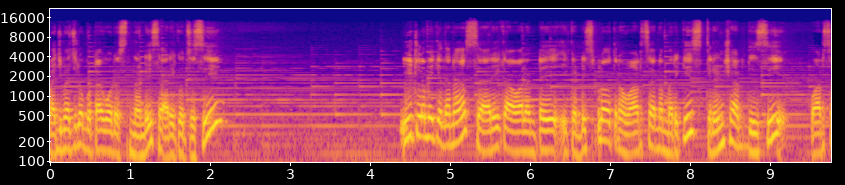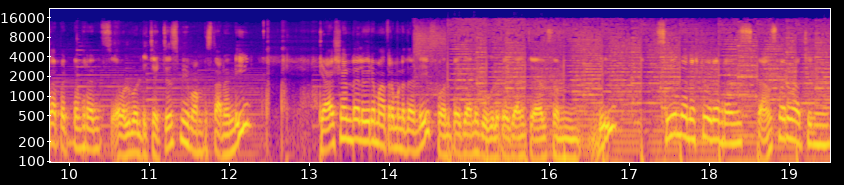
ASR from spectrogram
మధ్య మధ్యలో బుట్టా కూడా వస్తుందండి శారీకి వచ్చేసి. వీటిలో మీకు ఏదైనా శారీ కావాలంటే ఇక్కడ డిస్ప్లే అవుతున్న వాట్సాప్ నెంబర్కి స్క్రీన్ షాట్ తీసి వాట్సాప్ పెట్టిన ఫ్రెండ్స్ అవైలబిలిటీ చెక్ చేసి మీకు పంపిస్తానండి. క్యాష్ ఆన్ డెలివరీ మాత్రం ఉండదండి ఫోన్పే కానీ గూగుల్ పే కానీ చేయాల్సి ఉంది. Seen the next video friends. Thanks for watching.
